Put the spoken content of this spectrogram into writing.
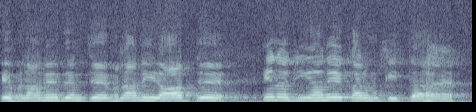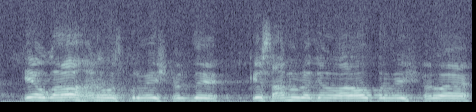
ਕਿ ਫਲਾਣੇ ਦਿਨ 'ਚ ਫਲਾਣੀ ਰਾਤ 'ਚ ਇਹਨਾਂ ਜੀਆਂ ਨੇ ਕਰਮ ਕੀਤਾ ਹੈ। ਇਹ ਉਗਾਹ ਹਨ ਉਸ ਪਰਮੇਸ਼ਵਰ ਦੇ ਕਿ ਸਾਨੂੰ ਰਚਣ ਵਾਲਾ ਉਹ ਪਰਮੇਸ਼ਵਰ ਹੈ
